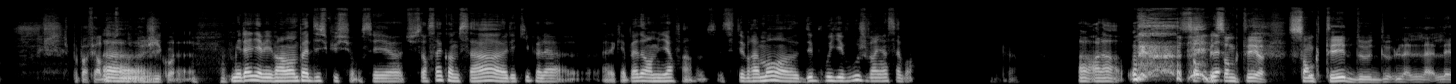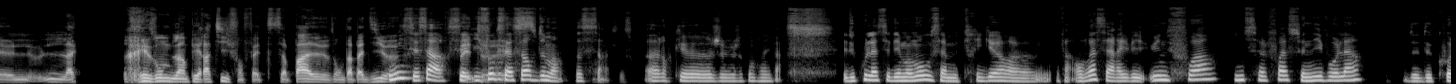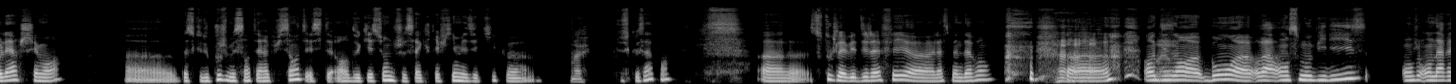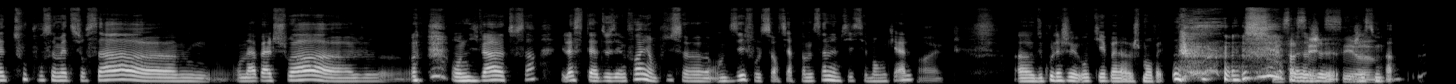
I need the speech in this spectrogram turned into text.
Tu peux pas faire de, euh, de magie quoi. mais là il y avait vraiment pas de discussion. C'est euh, tu sors ça comme ça, l'équipe elle a elle a qu'à pas dormir. Enfin c'était vraiment débrouillez-vous, je veux rien savoir. Alors là. sans, mais sans que t'aies sans que t'aies de, de la, la, la, la raison de l'impératif en fait. Ça pas, on t'a pas dit. Euh, oui, c'est ça. Il faut que ça sorte demain. C'est ça. Ouais, ça. Alors que je, je comprenais pas. Et du coup là, c'est des moments où ça me trigger. Euh, enfin, en vrai, c'est arrivé une fois, une seule fois, ce niveau-là de, de colère chez moi, euh, parce que du coup, je me sentais impuissante et c'était hors de question que je sacrifie mes équipes euh, ouais. plus que ça, quoi. surtout que je l'avais déjà fait la semaine d'avant, en ouais. disant bon, on se mobilise, on, on, arrête tout pour se mettre sur ça. Euh, on n'a pas le choix. Euh, je... on y va, tout ça. Et là, c'était la deuxième fois. Et en plus, euh, on me disait, il faut le sortir comme ça, même si c'est bancal. Ouais. du coup, là, j'ai ok, bah, je m'en vais. ça, c'est,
